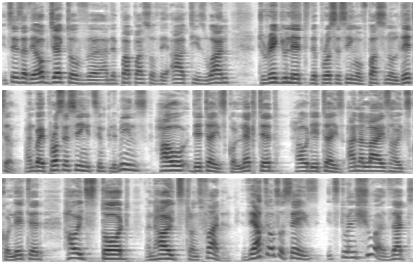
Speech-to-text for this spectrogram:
it says that the object of uh, and the purpose of the act is one, to regulate the processing of personal data. And by processing, it simply means how data is collected, how data is analyzed, how it's collated, how it's stored, and how it's transferred. The Act also says it's to ensure that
